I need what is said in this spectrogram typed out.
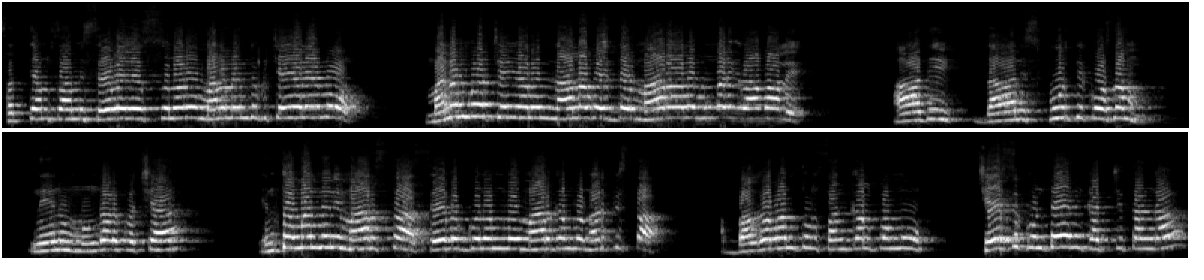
సత్యం స్వామి సేవ చేస్తున్నాడు మనం ఎందుకు చేయలేము? మనం కూడా చేయాలని నాలుగో ఇద్దరు మారాలి ముంగడికి రావాలి. అది దాని స్ఫూర్తి కోసం నేను ముంగడికి వచ్చా. ఎంతోమందిని మారుస్తా సేవ గుణంలో మార్గంలో నడిపిస్తా. భగవంతుడు సంకల్పము చేసుకుంటే ఖచ్చితంగా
